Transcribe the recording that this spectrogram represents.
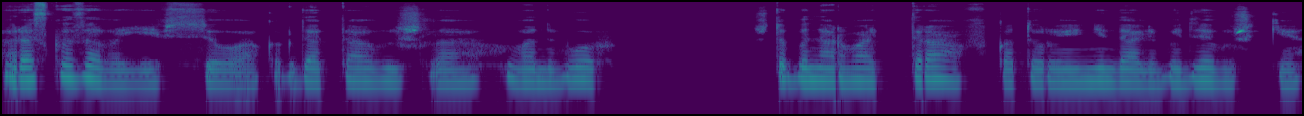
Рассказала ей все, а когда та вышла во двор, чтобы нарвать трав, которые не дали бы девушке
